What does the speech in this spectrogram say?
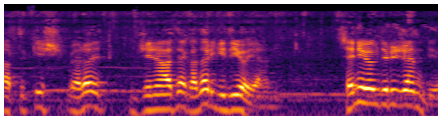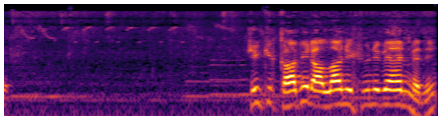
Artık iş böyle cinayete kadar gidiyor yani. Seni öldüreceğim diyor. Çünkü Kabil Allah'ın hükmünü beğenmedi.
